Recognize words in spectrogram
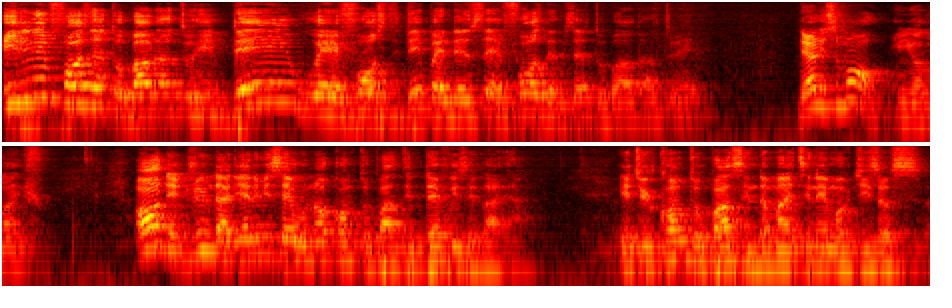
He didn't force them to bow down to him. They were forced. They by themselves forced themselves to bow down to him. There is more in your life. All the dream that the enemy said will not come to pass, the devil is a liar. It will come to pass in the mighty name of Jesus.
